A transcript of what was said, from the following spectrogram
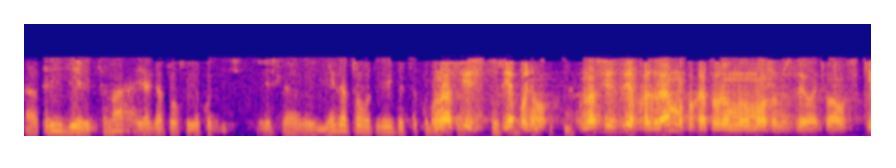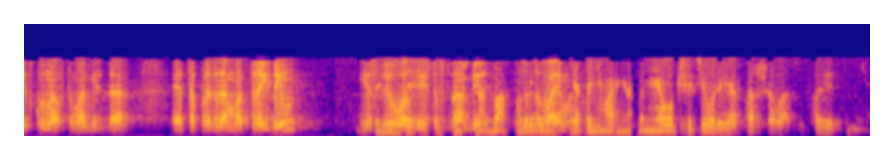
3,9 цена, я готов ее купить. Если вы не готовы двигаться куда У нас есть, я понял, у нас есть две программы, по которым мы можем сделать вам скидку на автомобиль, да? Это программа Trade-in, если у вас есть автомобиль. Я понимаю, не надо мне общую теорию, я старше вас, поверьте мне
